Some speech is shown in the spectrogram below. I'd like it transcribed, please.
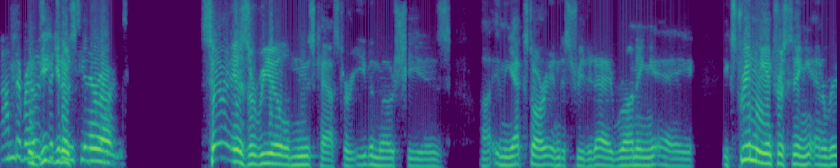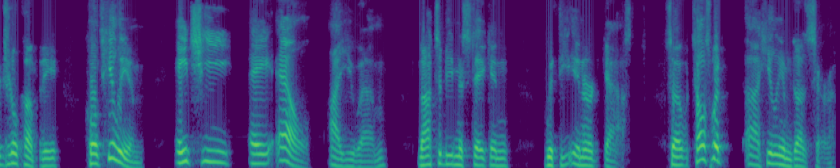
I'm the rose you, between know, two Sarah, thorns. Sarah is a real newscaster, even though she is uh, in the XR industry today, running a extremely interesting and original company called Healium, H E A L I U M, not to be mistaken with the inert gas. So tell us what uh, Healium does, Sarah.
